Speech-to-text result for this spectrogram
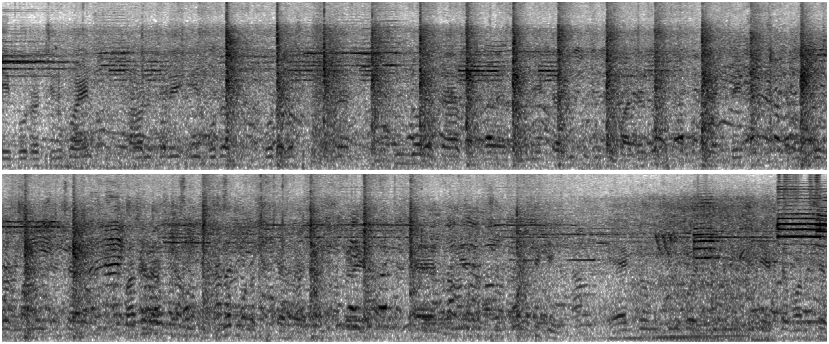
এই বোর্ডার জিরো পয়েন্ট তাহলে পরে এই বোর্ডার বোর্ডাবাসীর একটা সুন্দর একটা মানে একটা উপযুক্ত বাজার ব্যবস্থা করা রাখবে এবং বোর্ডার বাজারে আসলে করে একদম জিরো পয়েন্ট একটা মানুষের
